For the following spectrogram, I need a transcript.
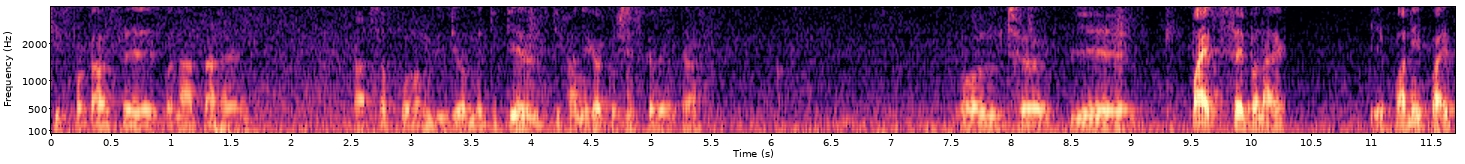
किस प्रकार से बनाता है, आप सबको हम वीडियो में डिटेल दिखाने का कोशिश करेगा। और ये पाइप से बनाए। ये पानी पाइप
